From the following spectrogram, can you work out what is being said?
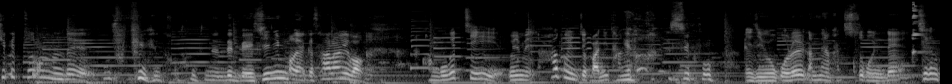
TV 틀었는데 홈쇼핑에 나오고 있는데 매진인 방에 이렇게 사람이 막 광고겠지. 왜냐면 하도 이제 많이 당해봐가지고 이제 요거를 남편이랑 같이 쓰고 있는데 지금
